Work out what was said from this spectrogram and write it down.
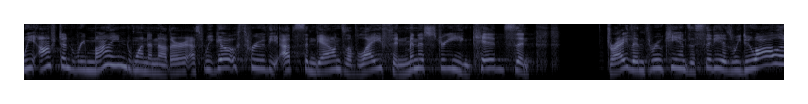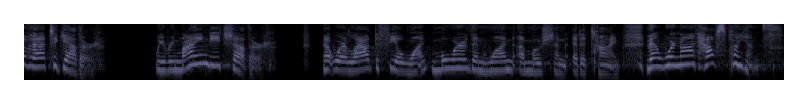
we often remind one another as we go through the ups and downs of life and ministry and kids and driving through Kansas City as we do all of that together. We remind each other that we're allowed to feel one, more than one emotion at a time, that we're not houseplants.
